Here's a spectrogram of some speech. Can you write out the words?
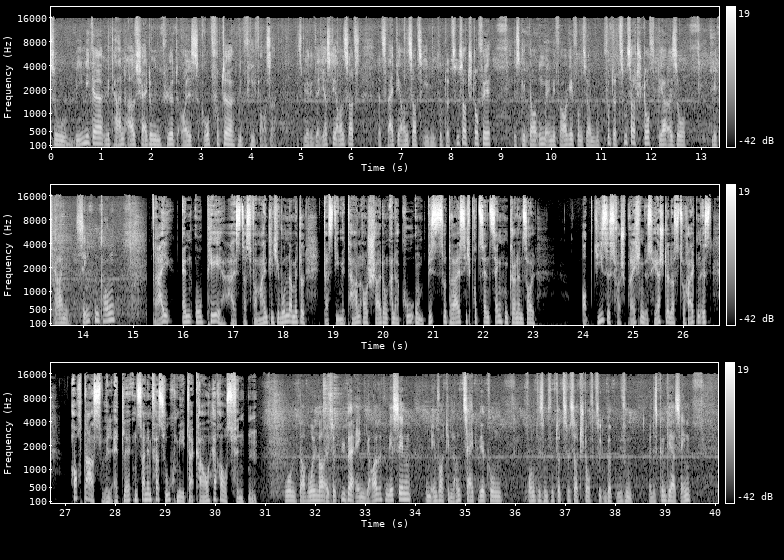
zu weniger Methanausscheidungen führt als Grobfutter mit viel Faser. Das wäre der erste Ansatz. Der zweite Ansatz eben Futterzusatzstoffe. Es geht da um eine Frage von so einem Futterzusatzstoff, der also Methan senken kann. 3-NOP heißt das vermeintliche Wundermittel, das die Methanausscheidung einer Kuh um bis zu 30 Prozent senken können soll. Ob dieses Versprechen des Herstellers zu halten ist, auch das will Ettle in seinem Versuch Metakau herausfinden. Und da wollen wir also über ein Jahr messen, um einfach die Langzeitwirkung von diesem Futterzusatzstoff zu überprüfen. Weil es könnte ja sein,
